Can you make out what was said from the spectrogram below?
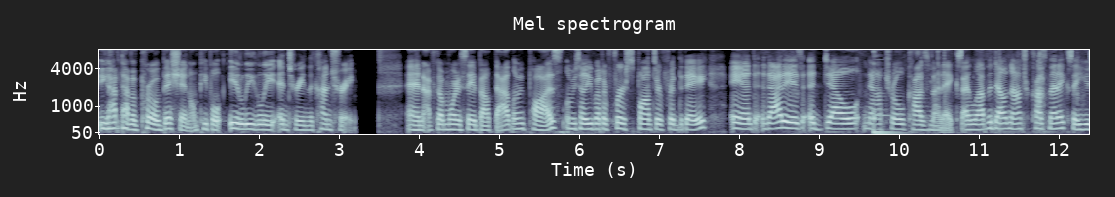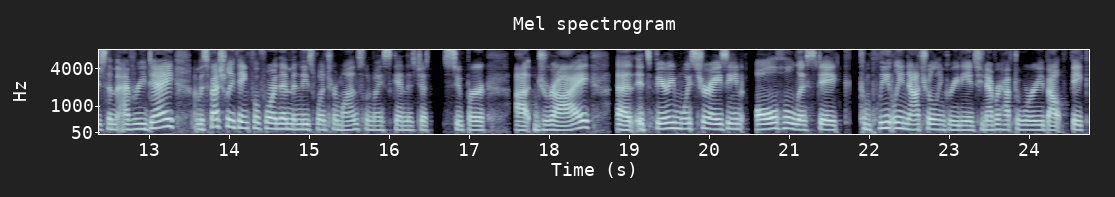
you have to have a prohibition on people illegally entering the country. And I've got more to say about that. Let me pause. Let me tell you about our first sponsor for the day, and that is Adele Natural Cosmetics. I love Adele Natural Cosmetics. I use them every day. I'm especially thankful for them in these winter months when my skin is just super uh, dry. Uh, it's very moisturizing, all holistic, completely natural ingredients. You never have to worry about fake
